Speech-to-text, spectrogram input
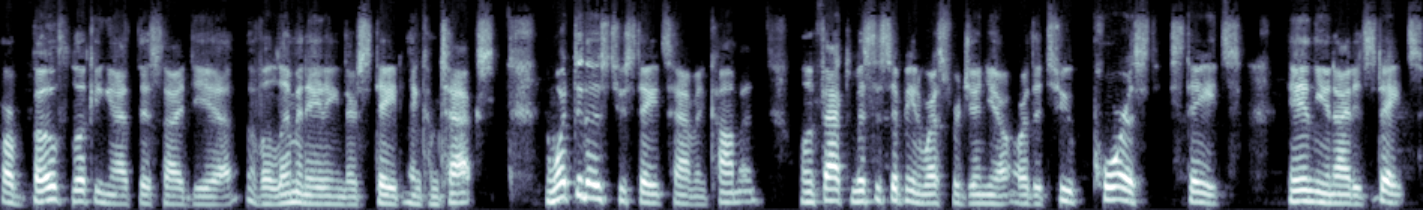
are both looking at this idea of eliminating their state income tax. And what do those two states have in common? Well, in fact, Mississippi and West Virginia are the two poorest states in the United States.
